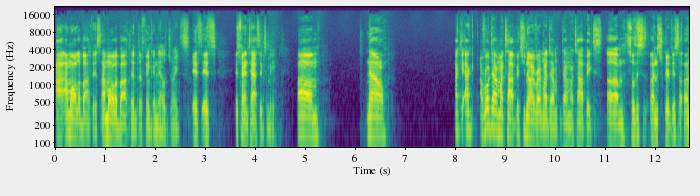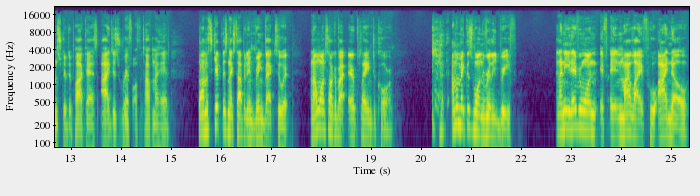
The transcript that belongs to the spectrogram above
I, am all about this. I'm all about the, the fingernail joints. It's it's it's fantastic to me. Um, now, I, I, I, wrote down my topics. You know, I write my down, down my topics. Um, so this is unscripted. This is an unscripted podcast. I just riff off the top of my head. So I'm gonna skip this next topic and bring back to it. And I want to talk about airplane decorum. I'm gonna make this one really brief. And I need everyone, if in my life who I know,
